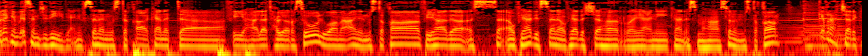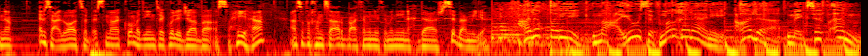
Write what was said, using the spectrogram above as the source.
ولكن باسم جديد يعني في السنة المستقاة كانت آه، في هالات حول الرسول ومعاني المستقاة في هذا الس... أو في هذه السنة وفي هذا الشهر يعني كان اسمها سنن المستقاة. كيف راح تشاركنا؟ ارسل على الواتساب اسمك ومدينتك والإجابة الصحيحة على صفر خمسة أربعة ثمانية وثمانين أحداش سبعمية. على الطريق مع يوسف مرغلاني على Mix FM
